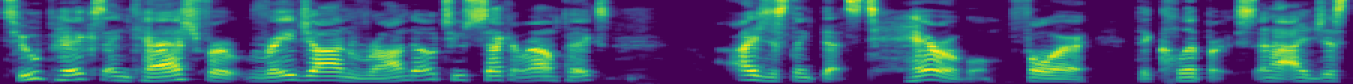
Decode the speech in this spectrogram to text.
Two picks and cash for Rajon Rondo, two second round picks. I just think that's terrible for the Clippers. And I just,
